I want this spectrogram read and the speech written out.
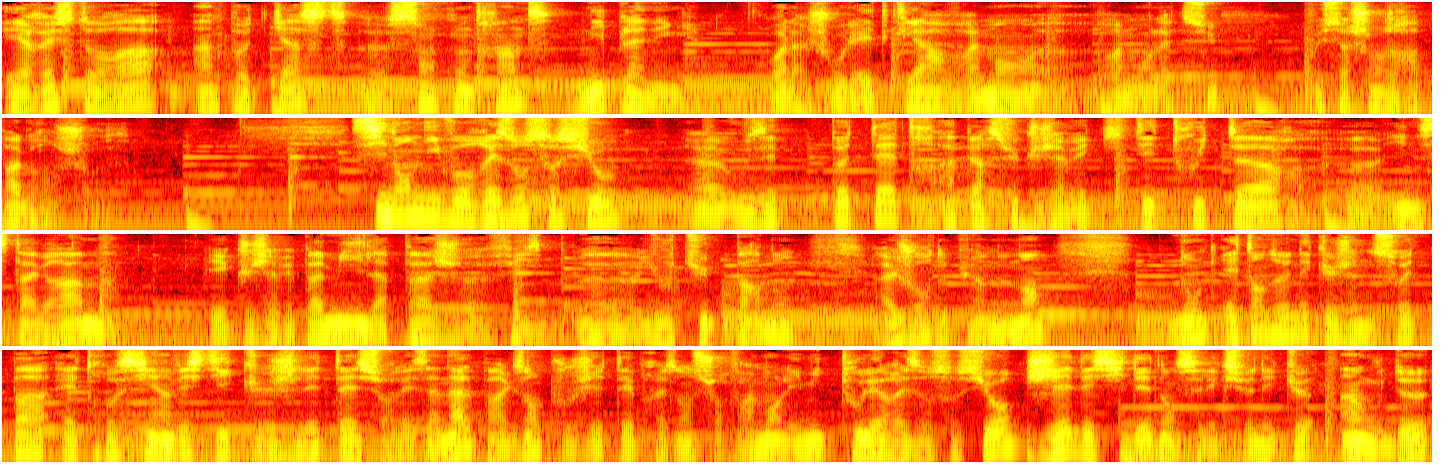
et restera un podcast sans contrainte ni planning. Voilà, je voulais être clair vraiment, là-dessus, mais ça changera pas grand-chose. Sinon, niveau réseaux sociaux, vous êtes peut-être aperçu que j'avais quitté Twitter, euh, Instagram et que j'avais pas mis la page Facebook, euh, YouTube pardon, à jour depuis un moment. Donc étant donné que je ne souhaite pas être aussi investi que je l'étais sur les annales par exemple, où j'étais présent sur vraiment limite tous les réseaux sociaux, j'ai décidé d'en sélectionner que un ou deux.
